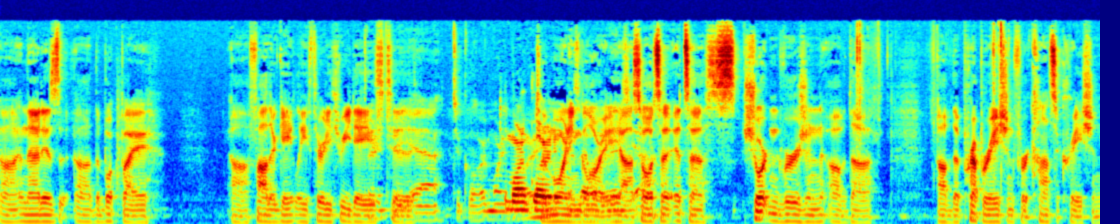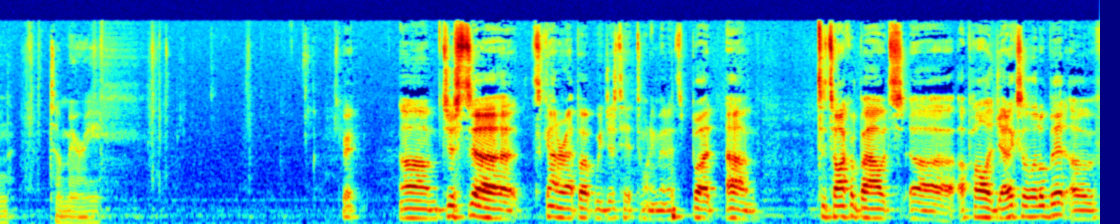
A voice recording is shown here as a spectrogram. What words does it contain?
uh, and that is uh, the book by uh, Father Gaitley, Thirty Three Days to yeah to glory, morning, To morning glory. glory. to morning Is that what glory. it is? Yeah. so it's a it's a s- shortened version of the of the preparation for consecration to Mary. Great. Um, just uh, to kind of wrap up, we just hit 20 minutes, but um, to talk about uh, apologetics a little bit of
